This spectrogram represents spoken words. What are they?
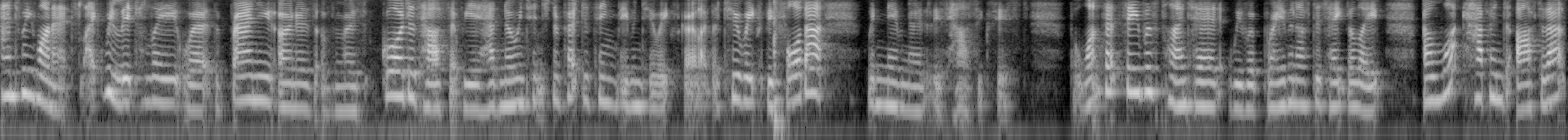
and we won it. Like, we literally were the brand new owners of the most gorgeous house that we had no intention of purchasing even two weeks ago. Like, the two weeks before that, we didn't even know that this house exists. But once that seed was planted, we were brave enough to take the leap. And what happened after that,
